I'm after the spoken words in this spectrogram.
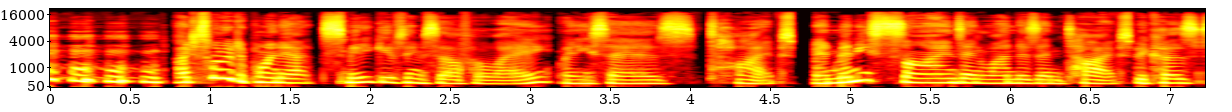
I just wanted to point out Smitty gives himself away when he says types and many signs and wonders and types because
